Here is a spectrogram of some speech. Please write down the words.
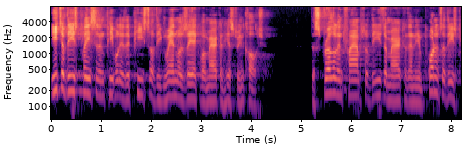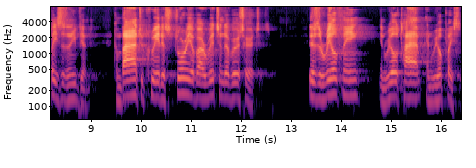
Each of these places and people is a piece of the grand mosaic of American history and culture. The struggle and triumphs of these Americans and the importance of these places and events combine to create a story of our rich and diverse heritage. It is a real thing in real time and real places.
